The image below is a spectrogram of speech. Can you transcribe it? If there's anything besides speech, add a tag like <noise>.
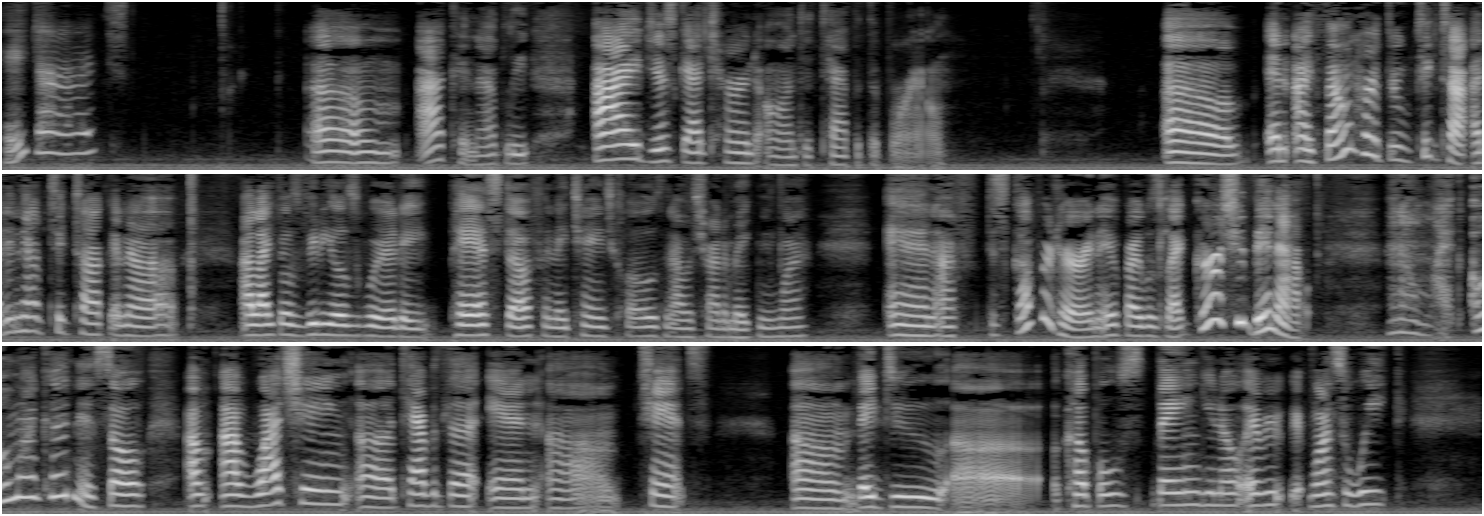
Hey guys. Um, I cannot believe I just got turned on to Tabitha Brown. Uh, and I found her through TikTok. I didn't have TikTok, and uh, I like those videos where they pass stuff and they change clothes, and I was trying to make me one. And I discovered her, and everybody was like, "Girl, she been out," and I'm like, "Oh my goodness!" So I'm, I'm watching uh, Tabitha and um, Chance um, they do uh, a couples thing, you know, every once a week.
